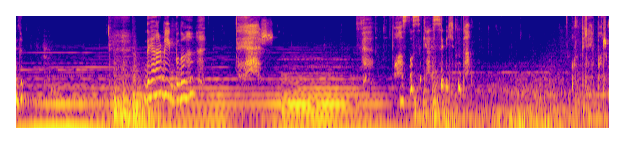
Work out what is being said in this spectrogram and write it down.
Mi? Değer miyim buna? Değer. Fazlası gelse elimden. Onu bile yaparım.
